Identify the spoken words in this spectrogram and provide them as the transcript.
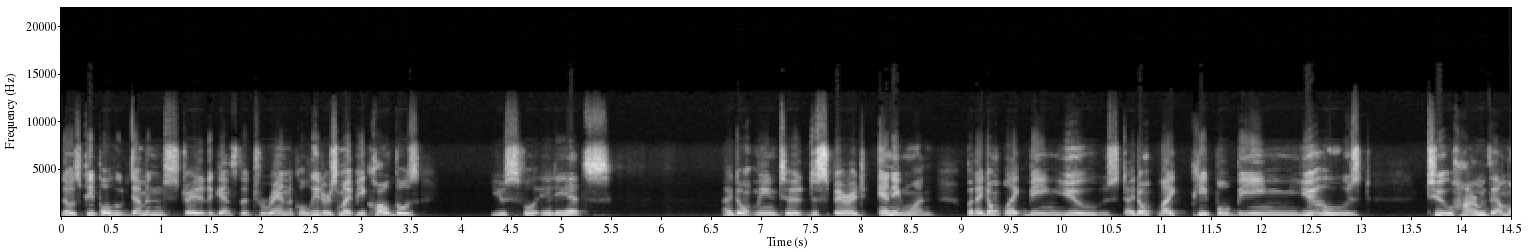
Those people who demonstrated against the tyrannical leaders might be called those useful idiots. I don't mean to disparage anyone, but I don't like being used. I don't like people being used to harm them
